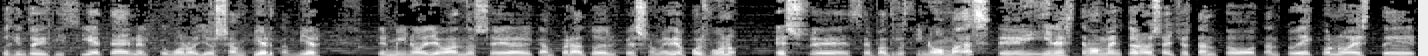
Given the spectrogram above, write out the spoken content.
217, en el que, bueno, Joe St. Pierre también terminó llevándose el campeonato del peso medio, pues bueno, eso eh, se patrocinó más eh, y en este momento nos ha hecho tanto, tanto eco, ¿no? Este,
